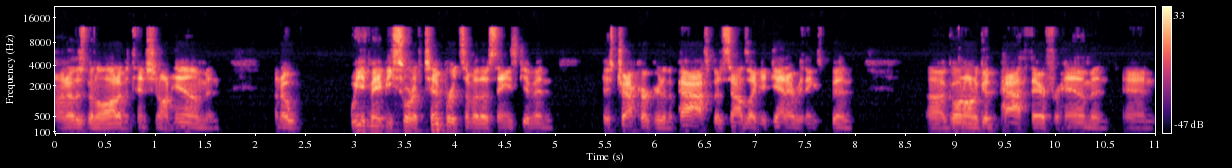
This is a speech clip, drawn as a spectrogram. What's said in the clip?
I know there's been a lot of attention on him, and I know we've maybe sort of tempered some of those things given his track record in the past. But it sounds like again everything's been uh, going on a good path there for him, and and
